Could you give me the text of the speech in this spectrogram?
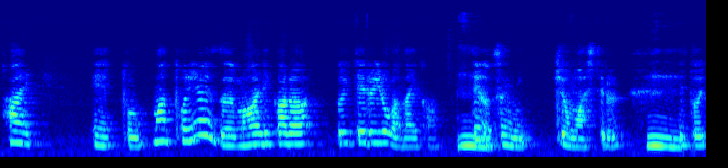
はい。えっ、と、まあとりあえず周りから浮いてる色がないかっていうのを常に気を回してる。うん。えっと、なん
